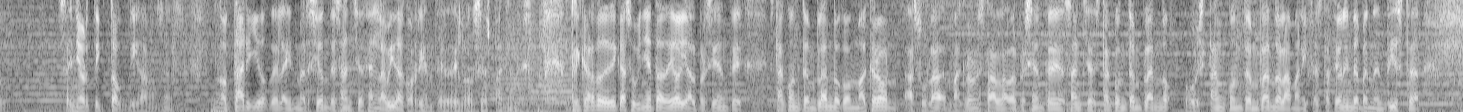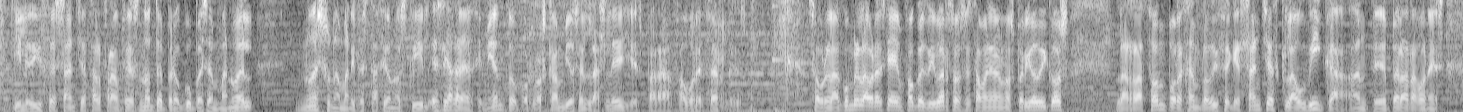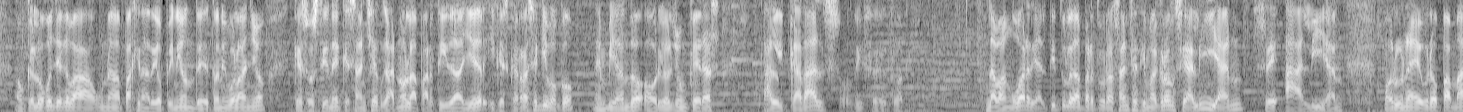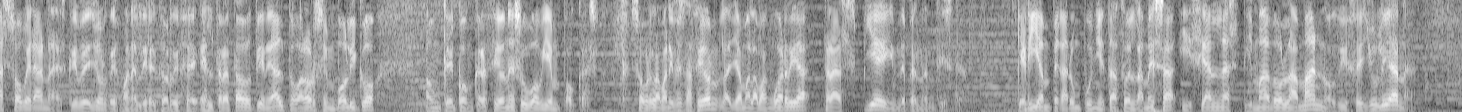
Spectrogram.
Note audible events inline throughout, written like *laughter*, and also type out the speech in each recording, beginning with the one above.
señor TikTok, digamos. ¿eh? Notario de la inmersión de Sánchez en la vida corriente de los españoles. Ricardo dedica su viñeta de hoy al presidente. Está contemplando con Macron, a su lado, Macron está al lado del presidente Sánchez, está contemplando o están contemplando la manifestación independentista y le dice Sánchez al francés, no te preocupes, Emmanuel, no es una manifestación hostil, es de agradecimiento por los cambios en las leyes para favorecerles. Sobre la cumbre, la verdad es que hay enfoques diversos esta mañana en los periódicos. La razón, por ejemplo, dice que Sánchez claudica ante Per Aragonés, aunque luego lleva una página de opinión de Tony Bolaño que sostiene que Sánchez ganó la partida ayer y que Esquerra se equivocó enviando a Oriol Junqueras al cadalso, dice Tony. La vanguardia, el título de apertura, Sánchez y Macron se alían, se alían por una Europa más soberana, escribe Jordi Juan, el director, dice, el tratado tiene alto valor simbólico, aunque concreciones hubo bien pocas. Sobre la manifestación, la llama la vanguardia traspié independentista. Querían pegar un puñetazo en la mesa y se han lastimado la mano, dice Juliana.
